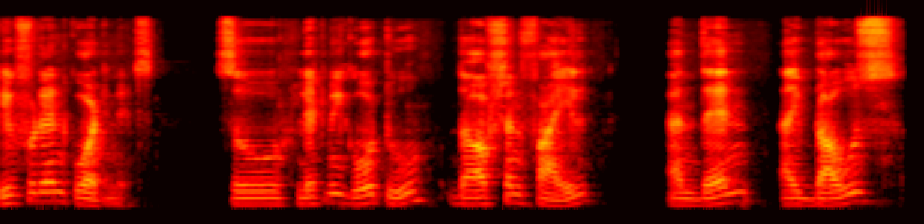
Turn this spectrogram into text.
different coordinates. So let me go to the option file and then I browse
